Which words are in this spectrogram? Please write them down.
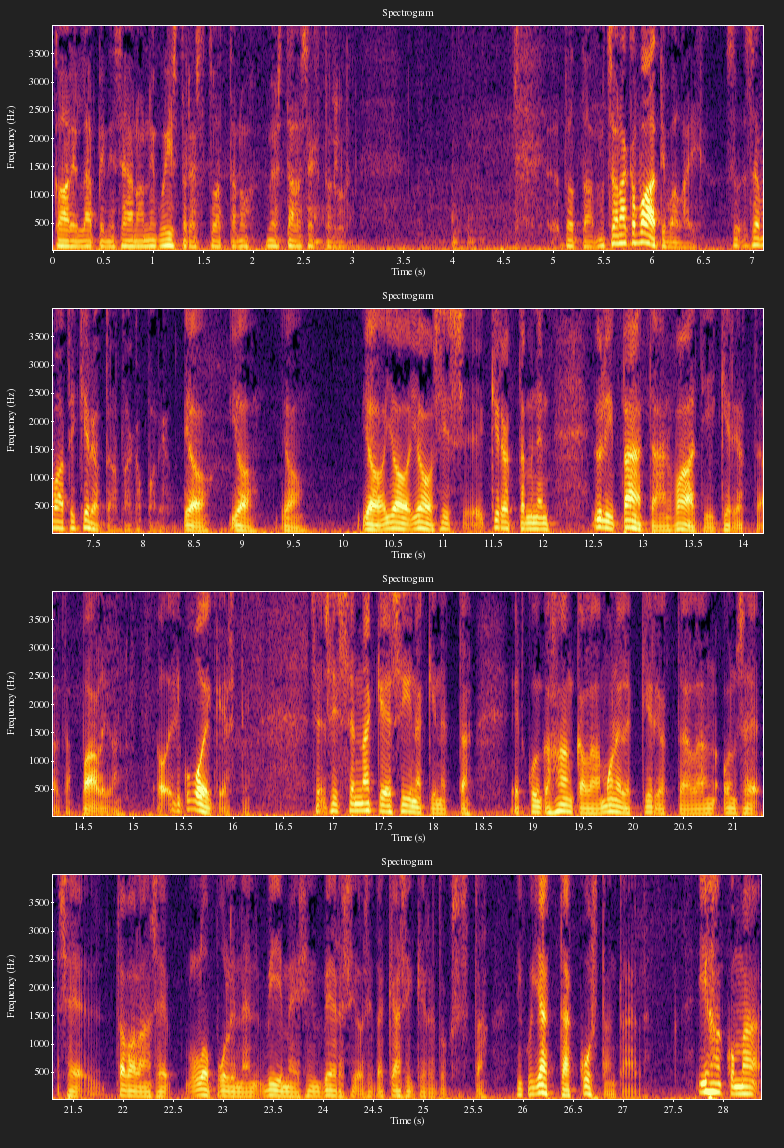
kaalin läpi, niin sehän on niin kuin historiassa tuottanut myös tällä sektorilla. Tota, mutta se on aika vaativa laji. Se, se vaatii kirjoittajalta aika paljon. Joo, joo, joo. Joo, joo, joo, siis kirjoittaminen ylipäätään vaatii kirjoittajalta paljon, niin kuin oikeasti. Se, siis sen näkee siinäkin, että, että kuinka hankalaa monelle kirjoittajalle on, on se, se tavallaan se lopullinen viimeisin versio sitä käsikirjoituksesta niin kuin jättää kustantajalle. ihan kun mä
